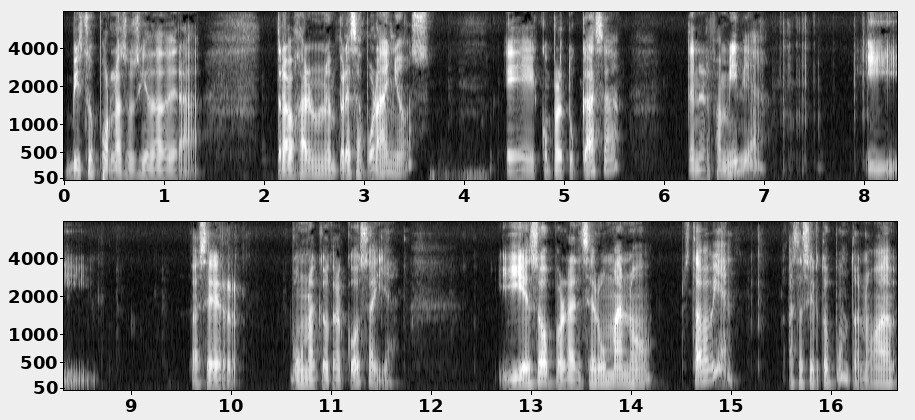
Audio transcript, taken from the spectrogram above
visto por la sociedad, era trabajar en una empresa por años, eh, comprar tu casa, tener familia y hacer una que otra cosa y ya. Y eso para el ser humano estaba bien, hasta cierto punto, ¿no?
